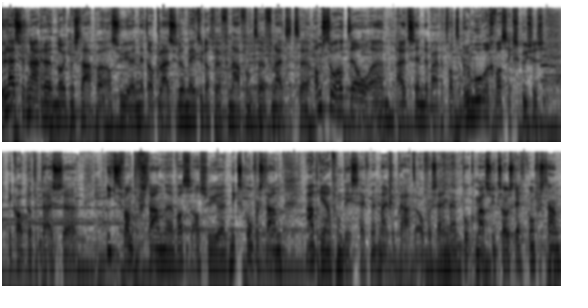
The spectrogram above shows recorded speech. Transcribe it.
U luistert naar uh, Nooit meer slapen. Als u uh, net ook luisterde, dan weet u dat we vanavond uh, vanuit het Amstel Hotel uitzenden... waar het wat rumoerig was, excuses. Ik hoop dat er thuis iets van te verstaan was. Als u niks kon verstaan, Adriaan van Dis heeft met mij gepraat over zijn boek. Maar als u het zo slecht kon verstaan,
